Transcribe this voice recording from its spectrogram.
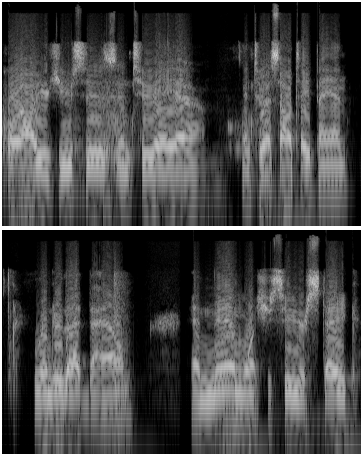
pour all your juices into a um, into a saute pan, render that down, and then once you sear your steak,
